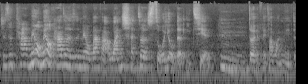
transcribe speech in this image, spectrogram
就是他没有没有他真的是没有办法完成这所有的一切。嗯，对，非常完美的。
